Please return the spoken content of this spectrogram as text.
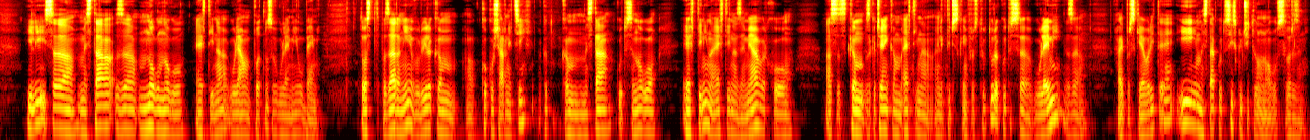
или са места за много-много ефтина, голяма плътност в големи обеми. Тоест пазара ни еволюира към кокошарници, към места, които са много ефтини, на ефтина земя, върху а с, към, закачени към ефтина електрическа инфраструктура, които са големи за хайперскелърите и места, които са изключително много свързани.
